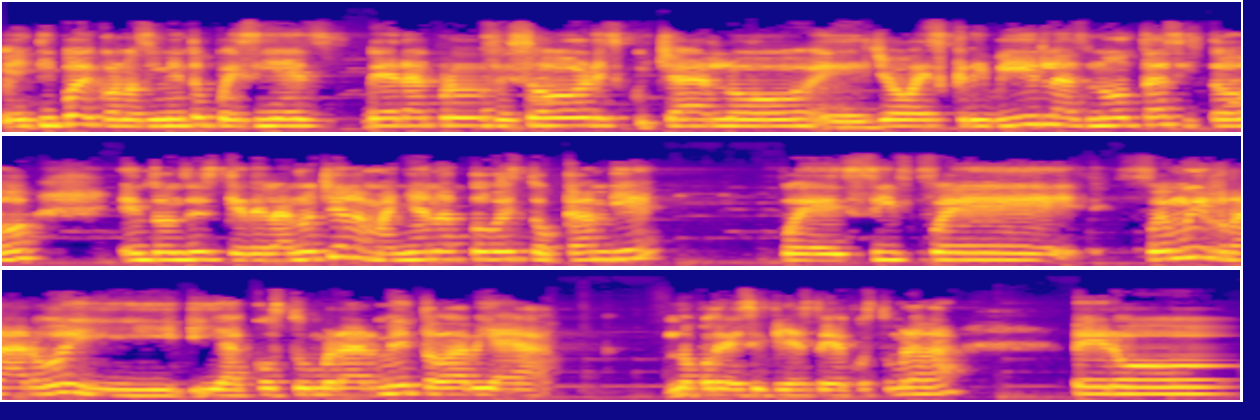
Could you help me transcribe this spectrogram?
mi tipo de conocimiento pues sí es ver al profesor, escucharlo, eh, yo escribir las notas y todo. Entonces que de la noche a la mañana todo esto cambie, pues sí fue, fue muy raro y, acostumbrarme todavía, no podría decir que ya estoy acostumbrada, pero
